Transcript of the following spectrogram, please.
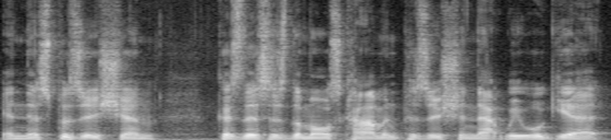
in this position because this is the most common position that we will get.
